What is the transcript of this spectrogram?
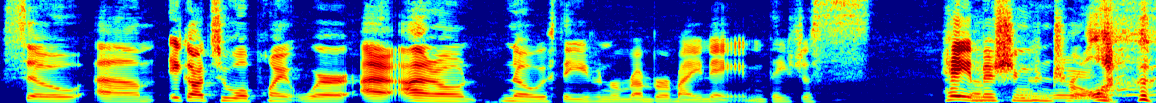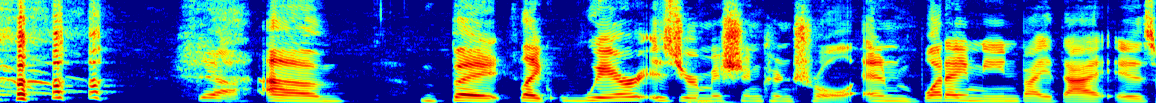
So um, it got to a point where I, I don't know if they even remember my name. They just, hey, That's Mission. Control. Yeah. um but like where is your mission control and what i mean by that is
